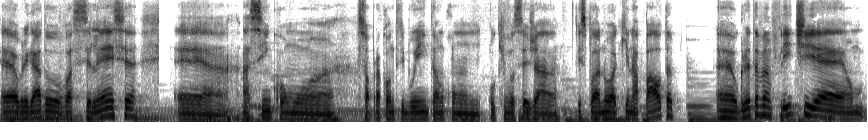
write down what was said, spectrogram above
É, obrigado, Vossa Excelência. É, assim como, só para contribuir então com o que você já explanou aqui na pauta, é, o Greta Van Fleet é um,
